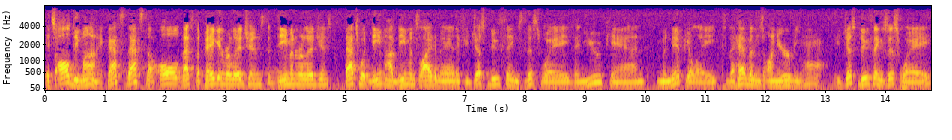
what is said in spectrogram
it's all demonic. That's that's the old that's the pagan religions, the demon religions. That's what de- how demons lie to man. If you just do things this way, then you can manipulate the heavens on your behalf. If you just do things this way,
